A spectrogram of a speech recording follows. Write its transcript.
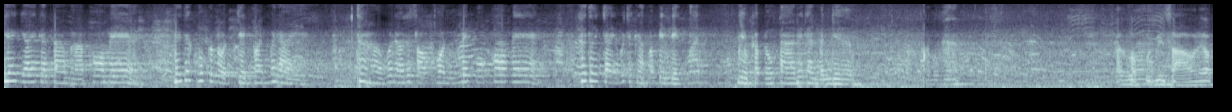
แยกย้ายกันตามหาพ่อแม่และถ้าครบกำหนดเจ็ดวันเมื่อไหร่ถ้าหากว่าเราทั้งสองคนไม่พบพ่อแม่ก็ตั้งใจว่าจะกลับมาเป็นเด็กวัดอยู่กับหลวงตาด้วยกันเหมือนเดิมขอบคุณครับ ขอบขอบคุคุณณพี่สาวนะครับ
